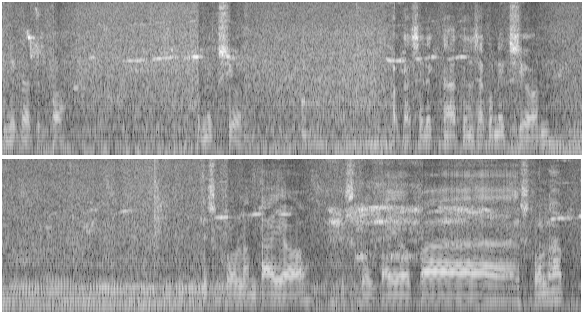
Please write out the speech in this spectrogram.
select natin pa. Connection. Pagka select natin sa connection scroll lang tayo. Scroll tayo pa scroll up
